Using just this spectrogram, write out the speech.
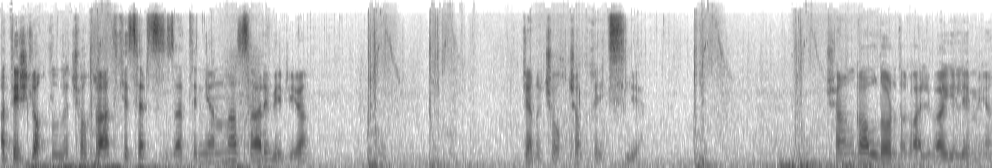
Ateş lokla da çok rahat kesersin zaten. Yanına hasarı veriyor. Canı çok çabuk eksiliyor. Şu an kaldı orada galiba gelemiyor.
